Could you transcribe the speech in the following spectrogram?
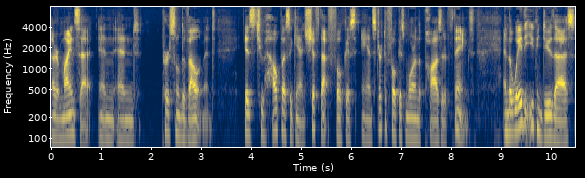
or mindset and and personal development is to help us again shift that focus and start to focus more on the positive things. And the way that you can do this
